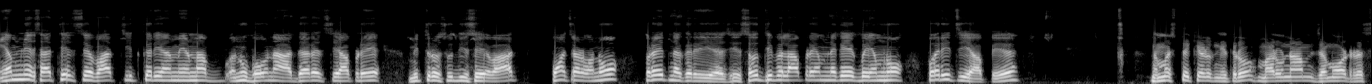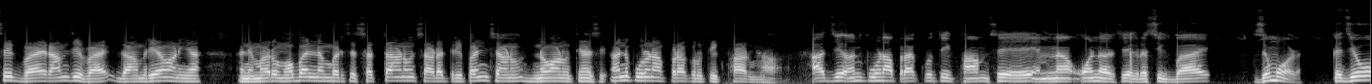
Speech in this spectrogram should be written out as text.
એમને સાથે જ છે વાતચીત કરી અને એમના અનુભવના આધારે જ છે આપણે મિત્રો સુધી છે વાત પહોંચાડવાનો પ્રયત્ન કરી રહ્યા છીએ. સૌથી પહેલા આપણે એમને કહીએ ભાઈ એમનો પરિચય આપે. નમસ્તે ખેડૂત મિત્રો. મારું નામ જમોડ રસિકભાઈ રામજીભાઈ ગામ રેવાણિયા અને મારો મોબાઈલ નંબર છે સત્તાણું સાડત્રીસ પંચાણું નવ્વાણું ત્યાંસી. અન્નપૂર્ણા પ્રાકૃતિક ફાર્મ. હા આ જે અન્નપૂર્ણા પ્રાકૃતિક ફાર્મ છે એમના ઓનર છે રસિકભાઈ જમોડ કે જેઓ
